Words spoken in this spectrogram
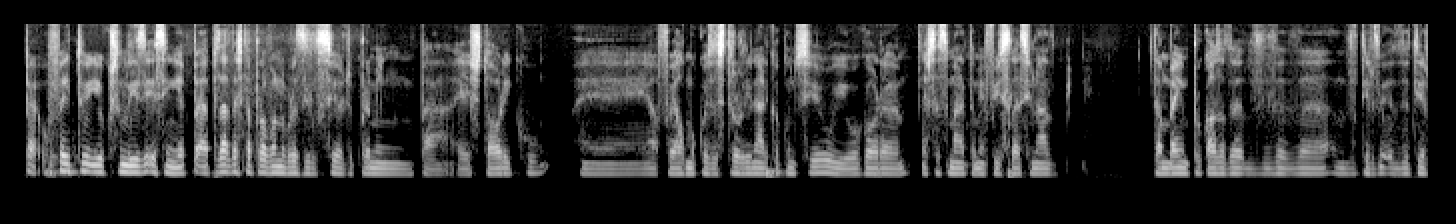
pá, o feito, eu costumo dizer assim, apesar desta prova no Brasil ser para mim pá, é histórico, é, foi alguma coisa extraordinária que aconteceu e eu agora, esta semana, também fui selecionado também por causa de, de, de, de ter, de ter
